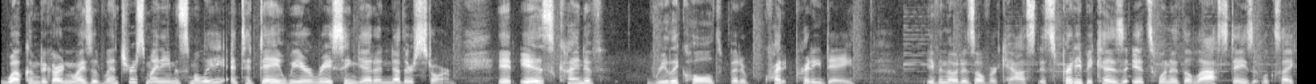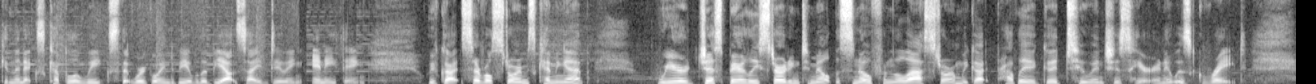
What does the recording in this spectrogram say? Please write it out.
Welcome to Garden Wise Adventures. My name is Malie and today we are racing yet another storm. It is kind of really cold but a quite pretty day even though it is overcast. It's pretty because it's one of the last days it looks like in the next couple of weeks that we're going to be able to be outside doing anything. We've got several storms coming up. We're just barely starting to melt the snow from the last storm. We got probably a good two inches here and it was great.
